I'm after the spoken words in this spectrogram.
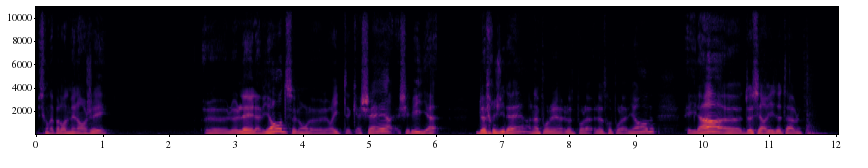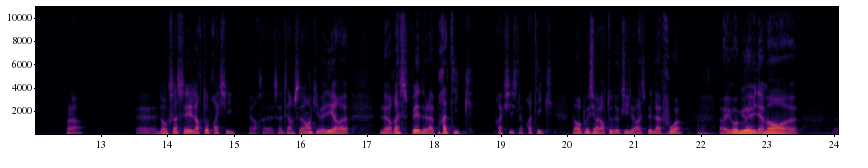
puisqu'on n'a pas le droit de mélanger le lait et la viande, selon le, rite cachère, chez lui, il y a deux frigidaires, l'un pour l'autre pour, la, pour la viande, et il a deux services de table. Voilà. donc ça, c'est l'orthopraxie. Alors c'est un terme savant qui veut dire le respect de la pratique praxis, la pratique, par opposition à l'orthodoxie, le respect de la foi. Alors il vaut mieux évidemment euh,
